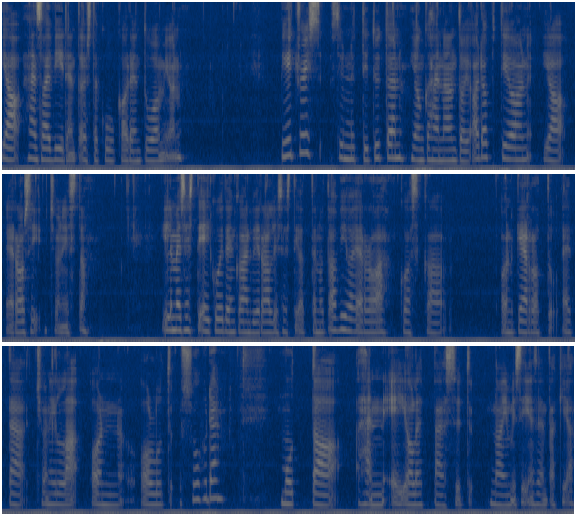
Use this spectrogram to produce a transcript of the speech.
ja hän sai 15 kuukauden tuomion. Beatrice synnytti tytön, jonka hän antoi adoptioon ja erosi Johnista. Ilmeisesti ei kuitenkaan virallisesti ottanut avioeroa, koska on kerrottu, että Johnilla on ollut suhde, mutta hän ei ole päässyt naimisiin sen takia,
